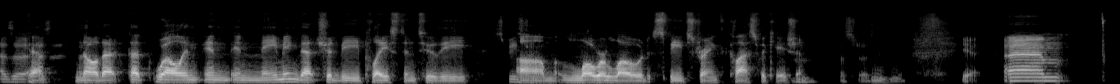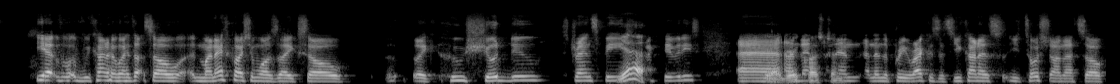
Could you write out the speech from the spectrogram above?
as a. Yeah. As a no, that that well in in in naming that should be placed into the um, lower load speed strength classification. Mm, that's what I was mm-hmm. Yeah. Um. Yeah, we kind of went. That, so my next question was like, so like who should do strength speed yeah. activities uh, yeah, and, then, question. And, then, and then the prerequisites. You kind of you touched on that. So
